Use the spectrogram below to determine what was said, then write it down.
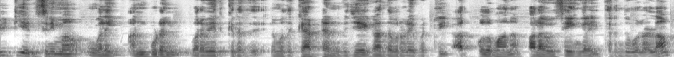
பிடிஎன் சினிமா உங்களை அன்புடன் வரவேற்கிறது. நமது கேப்டன் விஜயகாந்த் அவர்களை பற்றி அற்புதமான பல விஷயங்களை தெரிந்து கொள்ளலாம்.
